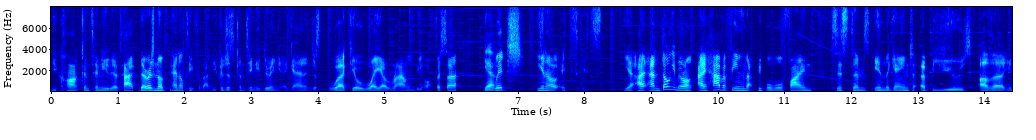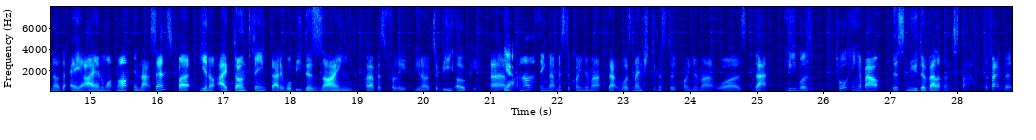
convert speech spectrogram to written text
you can't continue the attack, there is no penalty for that. You could just continue doing it again and just work your way around the officer. Yeah. Which you know, it's it's yeah. I, and don't get me wrong, I have a feeling that people will find systems in the game to abuse other, you know, the AI and whatnot in that sense. But you know, I don't think that it will be designed purposefully, you know, to be OP. Um, Yeah. Another thing that Mr. Koinuma that was mentioned to Mr. Koinuma was that he was talking about this new development stuff. The fact that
